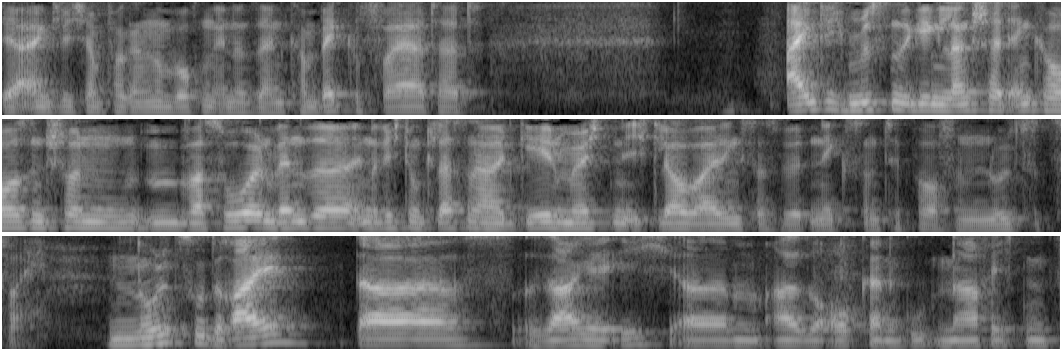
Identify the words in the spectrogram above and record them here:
der eigentlich am vergangenen Wochenende sein Comeback gefeiert hat. Eigentlich müssten sie gegen Langscheid-Enkhausen schon was holen, wenn sie in Richtung Klassenhalt gehen möchten. Ich glaube allerdings, das wird nichts und tippe auf ein 0 zu 2. 0 zu 3, das sage ich, ähm, also auch keine guten Nachrichten.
